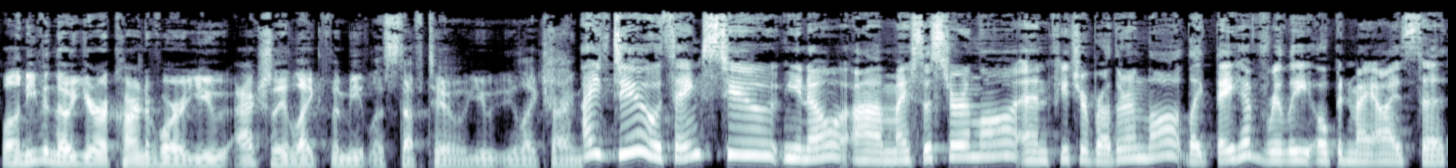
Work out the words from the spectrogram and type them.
Well, and even though you're a carnivore, you actually like the meatless stuff too. You you like trying. I do, thanks to you know um, my sister in law and future brother in law. Like they have really opened my eyes to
